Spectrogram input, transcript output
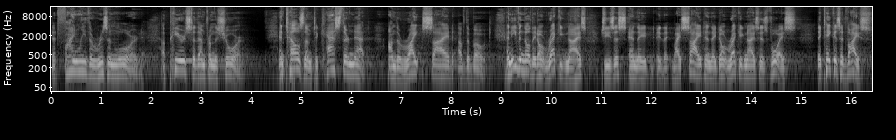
that finally the risen Lord appears to them from the shore and tells them to cast their net on the right side of the boat. And even though they don't recognize Jesus and they, they by sight and they don't recognize his voice, they take his advice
